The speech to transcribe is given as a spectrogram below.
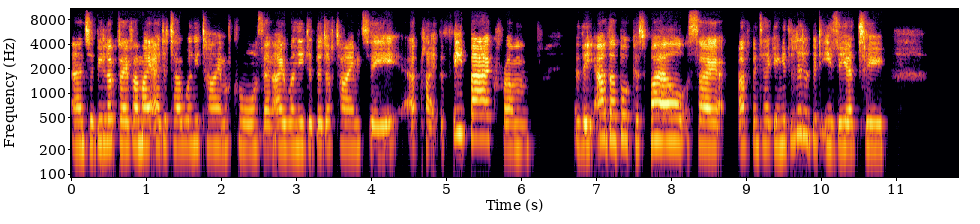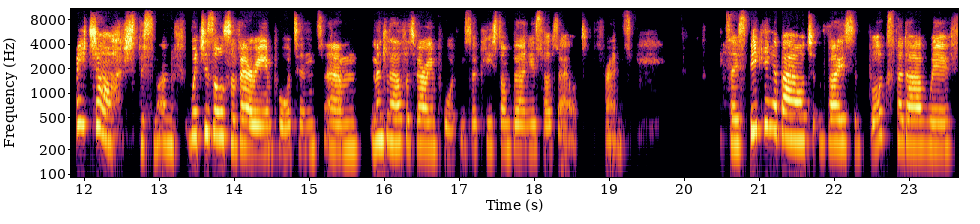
and to be looked over. My editor will need time, of course, and I will need a bit of time to apply the feedback from the other book as well. So I've been taking it a little bit easier to recharge this month, which is also very important. Um, mental health is very important, so please don't burn yourselves out, friends. So, speaking about those books that are with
